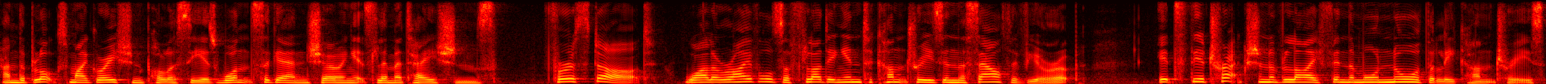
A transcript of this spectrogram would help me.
and the bloc's migration policy is once again showing its limitations. For a start, while arrivals are flooding into countries in the south of Europe, it's the attraction of life in the more northerly countries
